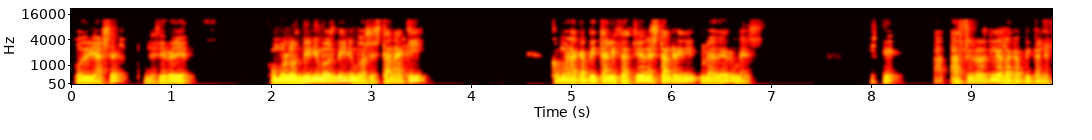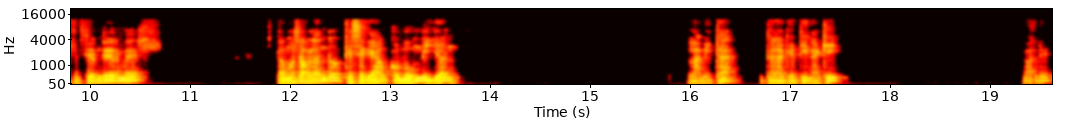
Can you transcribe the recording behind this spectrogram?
podría ser. Decir, oye, como los mínimos mínimos están aquí, como la capitalización es tan ridícula de Hermes es que hace unos días la capitalización de Hermes, estamos hablando que sería como un millón. La mitad de la que tiene aquí. ¿Vale?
